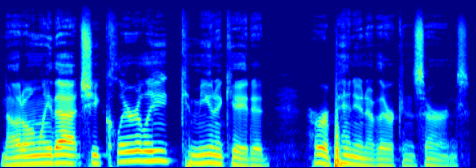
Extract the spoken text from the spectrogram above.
Not only that, she clearly communicated her opinion of their concerns.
